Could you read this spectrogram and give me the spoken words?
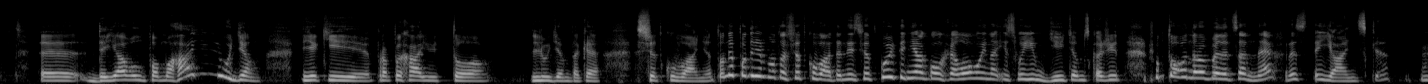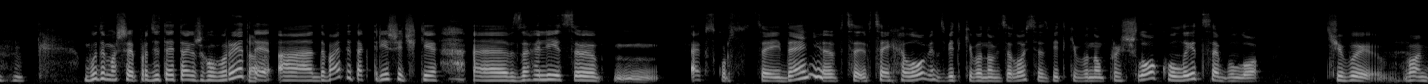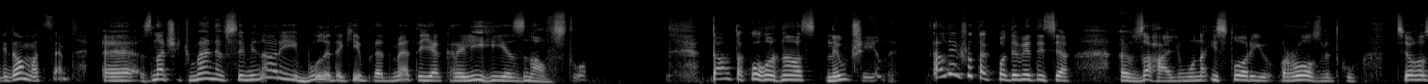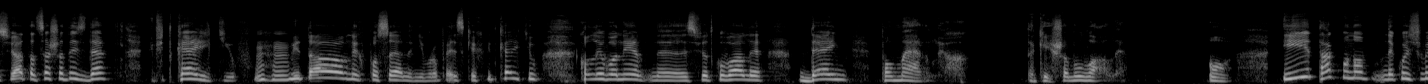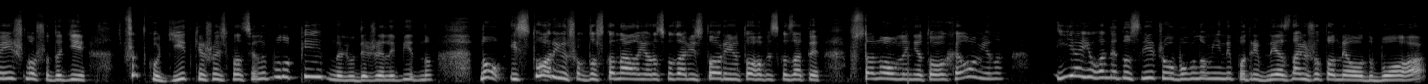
е, диявол допомагає людям, які пропихають то людям таке святкування, то не потрібно то святкувати. Не святкуйте ніякого Хеллоуіна і своїм дітям скажіть, щоб того не робили. Це не християнське. Будемо ще про дітей теж говорити. Так. А давайте так трішечки е, взагалі з, екскурс в цей день, в цей, в цей Хеллоуін, звідки воно взялося, звідки воно прийшло, коли це було? Чи ви вам відомо це? Е, значить, в мене в семінарії були такі предмети, як релігієзнавство. Там такого нас не вчили. Але якщо так подивитися е, в загальному на історію розвитку цього свята, це ще десь де від кельтів, Угу. від давних поселень європейських від кельтів, коли вони е, святкували День померлих, такий шанували. О. І так воно якось вийшло, що тоді спочатку дітки щось просили, було бідно, люди жили бідно. Ну, історію, щоб досконало я розказав історію того, би сказати, встановлення того Хеловіна, і я його не досліджував, бо воно мені не потрібне. Я знаю, що то не від Бога.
